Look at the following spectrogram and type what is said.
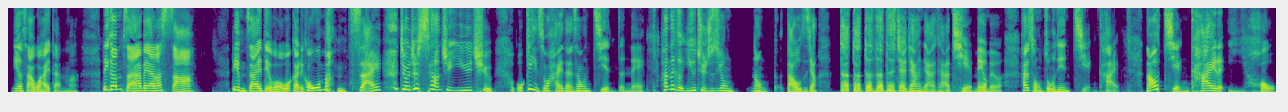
你有杀过海胆吗？你敢在那边让他杀？你唔知对不？我跟你讲，我蛮唔知，就就上去 YouTube。我跟你说，海胆是用剪的呢，他那个 YouTube 就是用。那种刀子这样哒哒哒哒哒这样这样给它切，没有没有，它是从中间剪开，然后剪开了以后，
